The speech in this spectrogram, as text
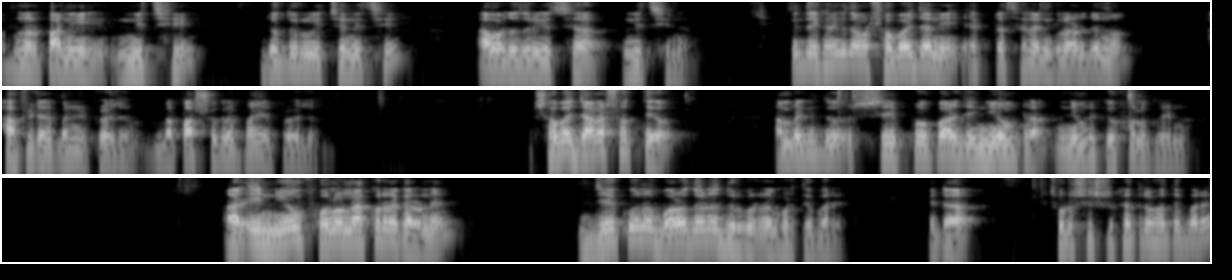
আপনার পানি নিচ্ছি, যতটুকু ইচ্ছা নিচ্ছি, আবার যতটুকু ইচ্ছা নিচ্ছি না। কিন্তু এখানে কিন্তু আমরা সবাই জানি একটা স্যালাইন গোলানোর জন্য হাফ লিটার পানির প্রয়োজন বা পাঁচশো গ্রাম পানির প্রয়োজন। সবাই জানা সত্ত্বেও আমরা কিন্তু সেই প্রপার যে নিয়মটা নিয়মটা কেউ ফলো করি না। আর এই নিয়ম ফলো না করার কারণে যে কোনো বড় ধরনের দুর্ঘটনা ঘটতে পারে। এটা ছোট শিশুর ক্ষেত্রেও হতে পারে,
